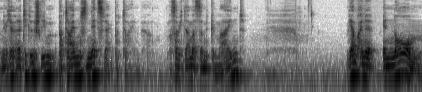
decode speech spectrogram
Nämlich habe ich einen Artikel geschrieben, Parteien müssen Netzwerkparteien was habe ich damals damit gemeint? Wir haben eine enorm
